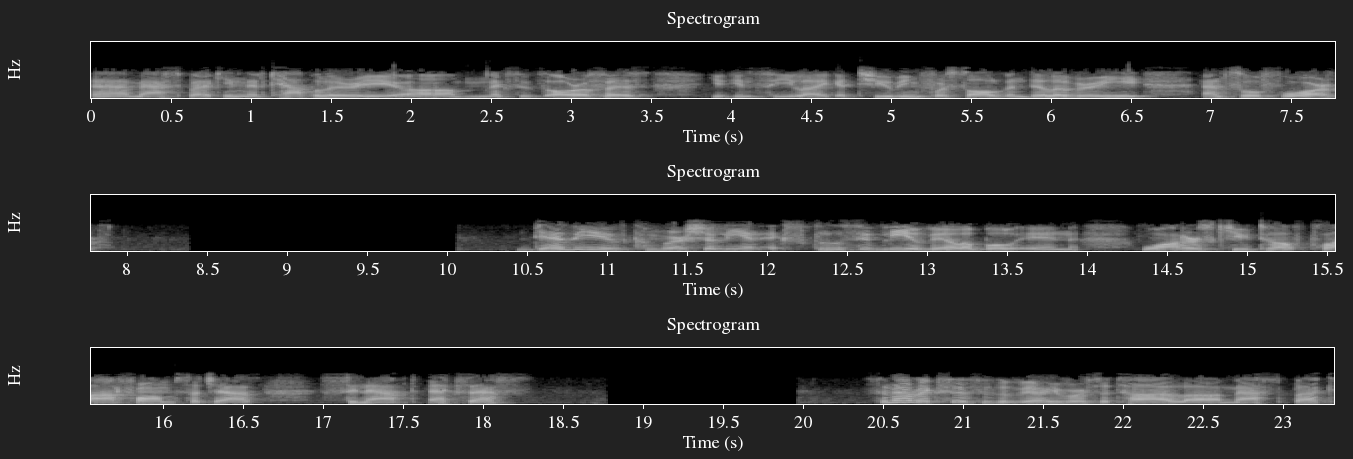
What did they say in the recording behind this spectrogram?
uh, mass spec inlet capillary um, next to its orifice. You can see like a tubing for solvent delivery and so forth. DESI is commercially and exclusively available in Waters Q12 platforms such as Synapt XS. Synapt XS is a very versatile uh, mass spec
